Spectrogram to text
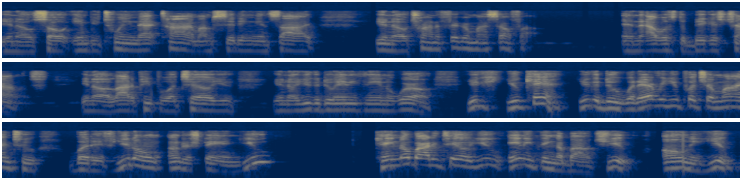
You know, so in between that time, I'm sitting inside, you know, trying to figure myself out. And that was the biggest challenge. You know, a lot of people will tell you, you know, you could do anything in the world. You you can. You could do whatever you put your mind to, but if you don't understand you, can't nobody tell you anything about you, only you.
